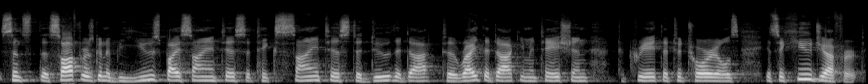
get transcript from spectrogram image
since the software is going to be used by scientists, it takes scientists to do the doc, to write the documentation, to create the tutorials. It's a huge effort,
